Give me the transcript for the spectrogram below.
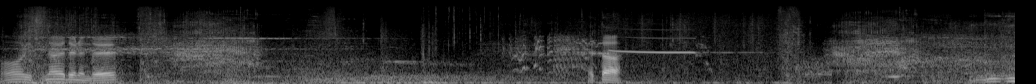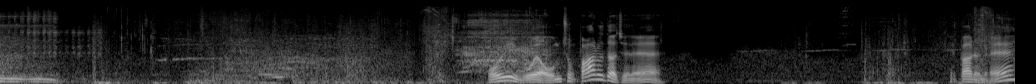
어, 이거 지나야 되는데. 됐다. 거의 뭐야 엄청 빠르다 쟤네 개 빠르네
